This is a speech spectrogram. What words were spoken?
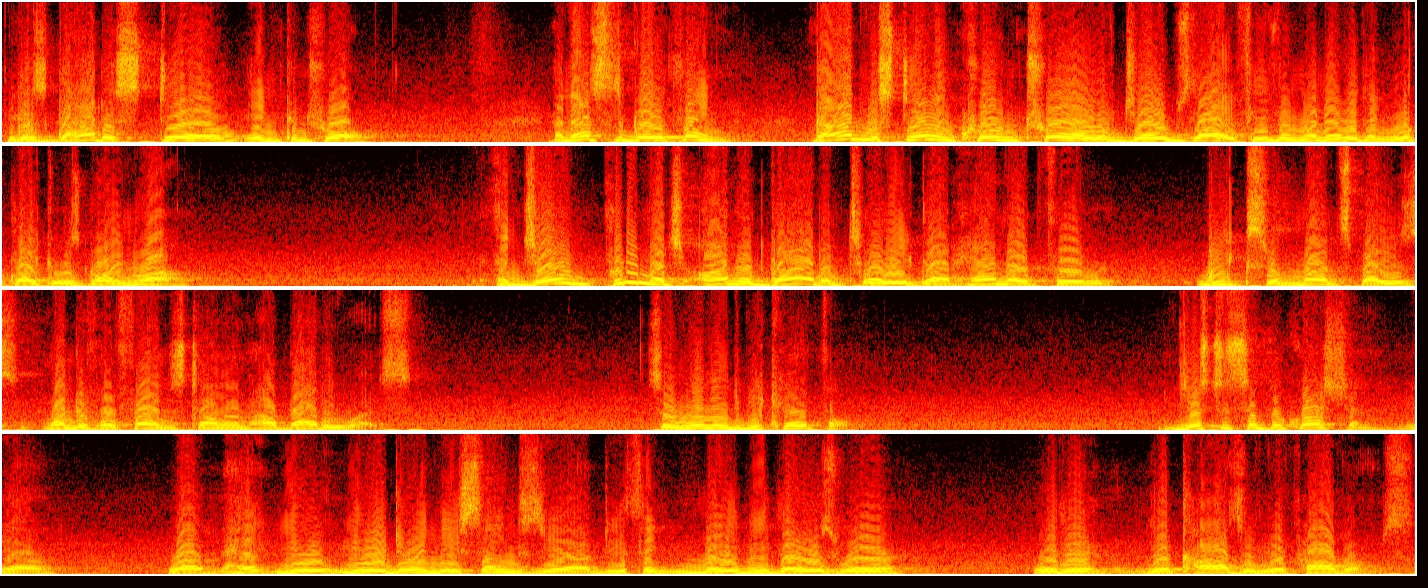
Because God is still in control. And that's the great thing. God was still in control of Job's life, even when everything looked like it was going wrong. And Job pretty much honored God until he got hammered for weeks or months by his wonderful friends telling him how bad he was. So we need to be careful. Just a simple question, you know, well, hey, you, you were doing these things, you know, do you think maybe those were or the, the cause of your problems.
